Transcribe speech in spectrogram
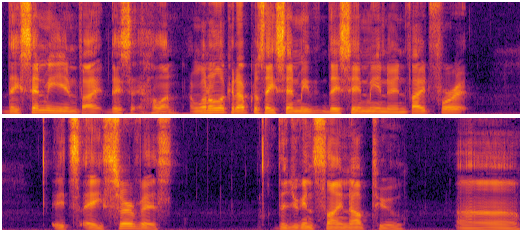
They send me invite. They said, "Hold on, I'm gonna look it up because they send me they send me an invite for it." It's a service that you can sign up to, uh,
